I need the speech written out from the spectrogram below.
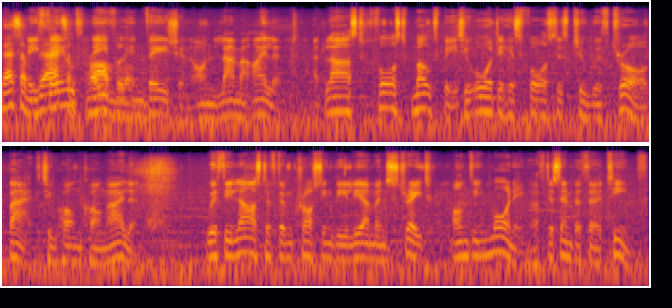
That's a- a that's a failed naval invasion on Lamma Island at last forced Maltby to order his forces to withdraw back to Hong Kong Island, with the last of them crossing the Lyemun Strait on the morning of December 13th.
